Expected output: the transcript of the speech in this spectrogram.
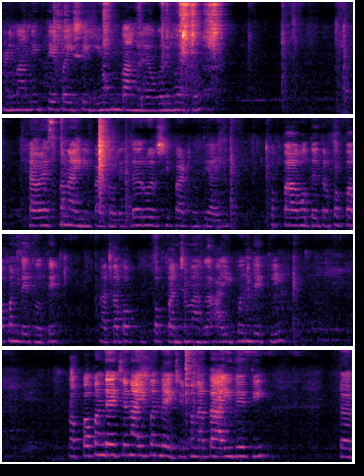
आणि मग आम्ही ते पैसे घेऊन बांगड्या वगैरे भरतो. त्यावेळेस पण आईने पाठवले दरवर्षी पाठवते आई. पप्पा होते तर पप्पा पण देत होते. आता पप पप्पांच्या मागं आई पण देते. पप्पा पण द्यायचे ना आई पण द्यायची पण आता आई देती. तर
